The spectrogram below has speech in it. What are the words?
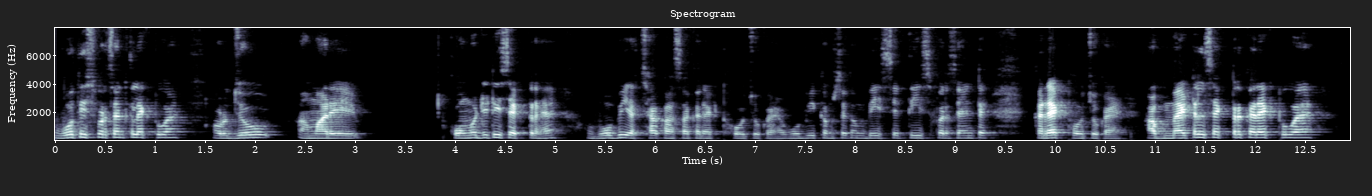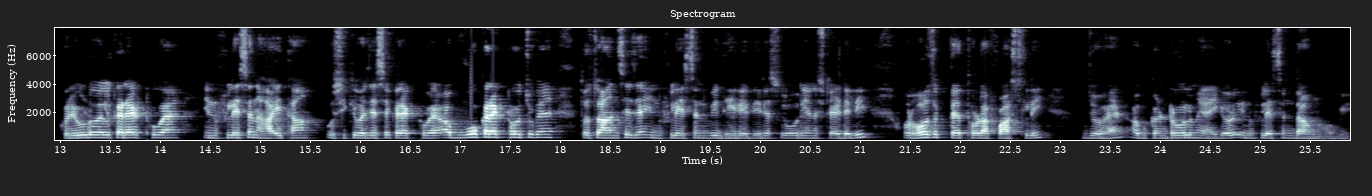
वो 30 परसेंट कलेक्ट हुआ है और जो हमारे कॉमोडिटी सेक्टर है, वो भी अच्छा खासा करेक्ट हो चुका है। वो भी कम से कम 20 से 30 परसेंट करेक्ट हो चुका है। अब मेटल सेक्टर करेक्ट हुआ है क्रूड ऑयल करेक्ट हुआ है इन्फ्लेशन हाई था, उसी की वजह से करेक्ट हुआ है। अब वो करेक्ट हो चुके हैं तो चांसेस है इन्फ्लेशन भी धीरे धीरे स्लोली एंड स्टेडली और हो सकता है थोड़ा फास्टली जो है, अब कंट्रोल में आएगी और इन्फ्लेशन डाउन होगी।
